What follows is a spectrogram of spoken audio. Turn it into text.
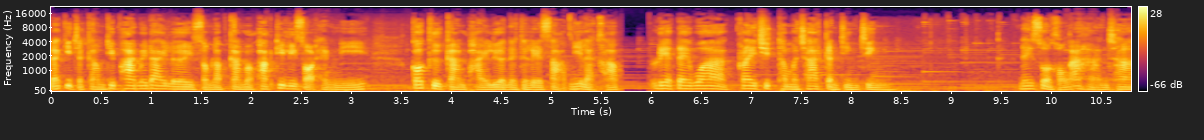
และกิจกรรมที่พลาดไม่ได้เลยสำหรับการมาพักที่รีสอร์ทแห่งนี้ ก็คือการพายเรือในทะเลสาบนี่แหละครับ เรียกได้ว่าใกล้ชิดธรรมชาติกันจริง ๆ ในส่วนของอาหารเช้า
